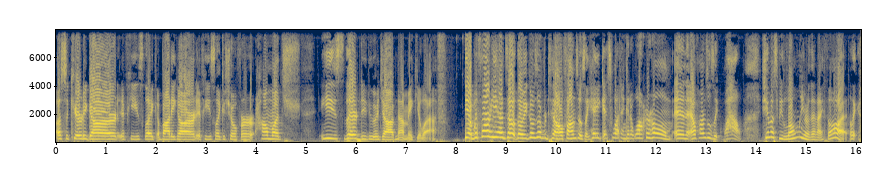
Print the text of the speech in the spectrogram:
a security guard, if he's like a bodyguard, if he's like a chauffeur, how much he's there to do a job, not make you laugh. Yeah, before he heads out though, he goes over to Alfonso's like, "Hey, guess what? I'm gonna walk her home." And Alfonso's like, "Wow, she must be lonelier than I thought." Like,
